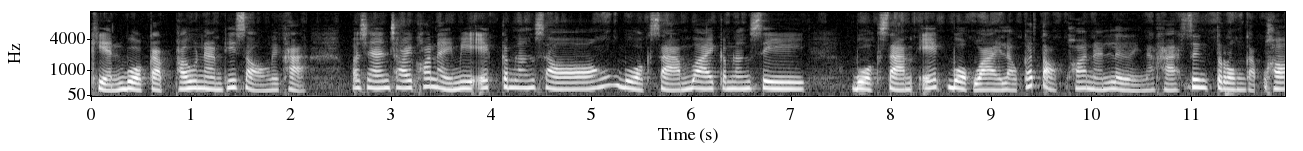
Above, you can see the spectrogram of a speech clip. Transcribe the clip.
เขียนบวกกับพหุนามที่ 2 เลยค่ะ เพราะฉะนั้นช้อยข้อไหนมี x กำลัง2บวก 3y กำลัง4 บวก 3x บวก y เราก็ตอบข้อนั้นเลยนะคะ ซึ่งตรงกับข้อ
